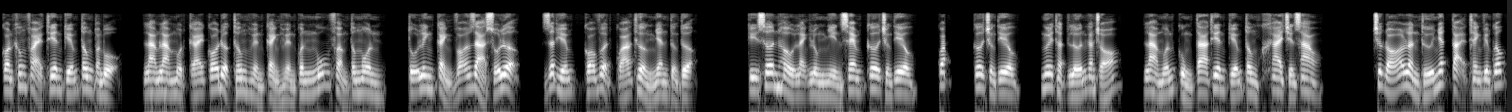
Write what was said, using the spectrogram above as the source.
còn không phải thiên kiếm tông toàn bộ, làm làm một cái có được thông huyền cảnh huyền quân ngũ phẩm tông môn, tụ linh cảnh võ giả số lượng, rất hiếm, có vượt quá thường nhân tưởng tượng. Kỳ Sơn Hầu lạnh lùng nhìn xem cơ trường tiêu, quắc, cơ trường tiêu, ngươi thật lớn gan chó, là muốn cùng ta thiên kiếm tông khai chiến sao. Trước đó lần thứ nhất tại Thanh Viêm Cốc,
